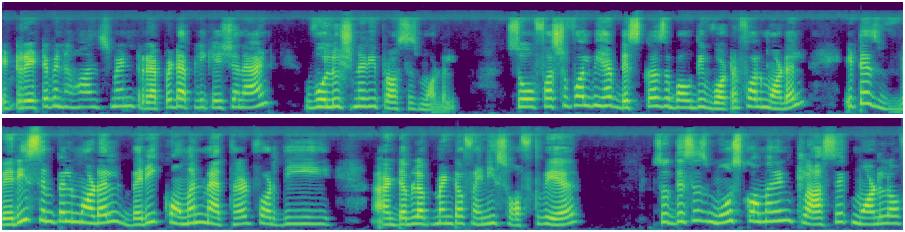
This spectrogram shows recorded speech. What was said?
iterative enhancement, rapid application and evolutionary process model. So, first of all, we have discussed about the waterfall model. It is very simple model, very common method for the uh, development of any software. So, this is most common in classic model of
